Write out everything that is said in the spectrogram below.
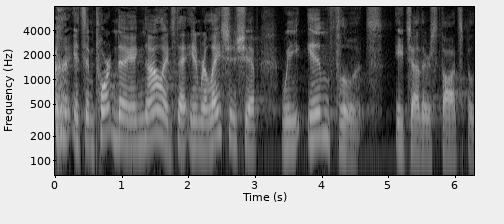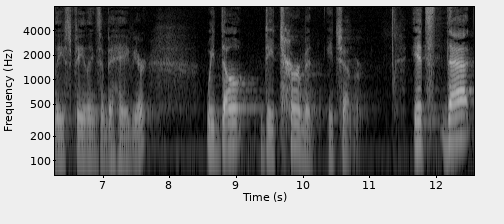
it's important to acknowledge that in relationship, we influence each other's thoughts, beliefs, feelings, and behavior we don't determine each other. It's that,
